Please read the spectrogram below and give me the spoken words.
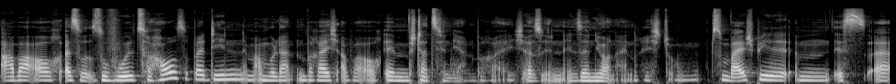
aber auch, also sowohl zu Hause bei denen im ambulanten Bereich, aber auch im stationären Bereich, also in, in Senioreneinrichtungen. Zum Beispiel ähm, ist äh,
